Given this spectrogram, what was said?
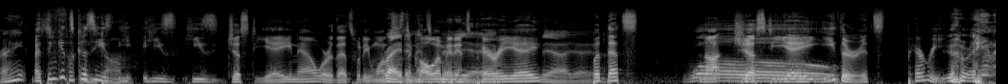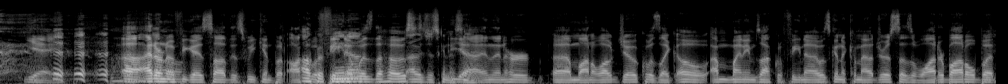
right? I think it's because fucking he's dumb. he, he's he's just yay now, or that's what he wants Right, us to and call it's him, and it's Perrier. Perrier. Yeah, yeah, yeah. But that's not just yay Whoa. either. It's Perry. Right. Yay. Uh, I don't know if you guys saw this weekend, but Awkwafina, Awkwafina? was the host. I was just gonna yeah, say. and then her uh, monologue joke was like, "Oh, I'm, my name's Awkwafina. I was going to come out dressed as a water bottle, but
